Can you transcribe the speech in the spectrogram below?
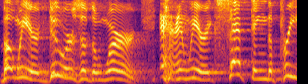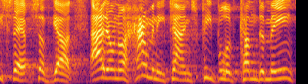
but we are doers of the word and we are accepting the precepts of God. I don't know how many times people have come to me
